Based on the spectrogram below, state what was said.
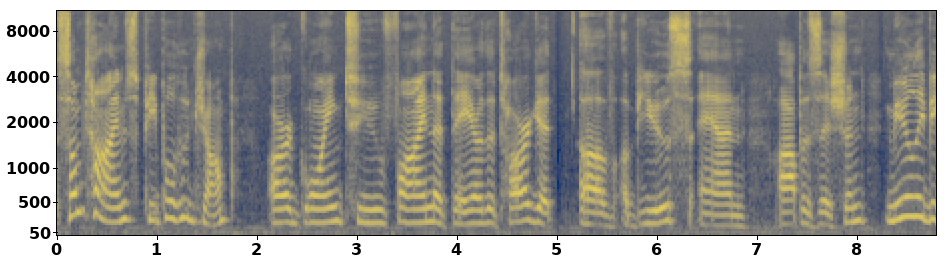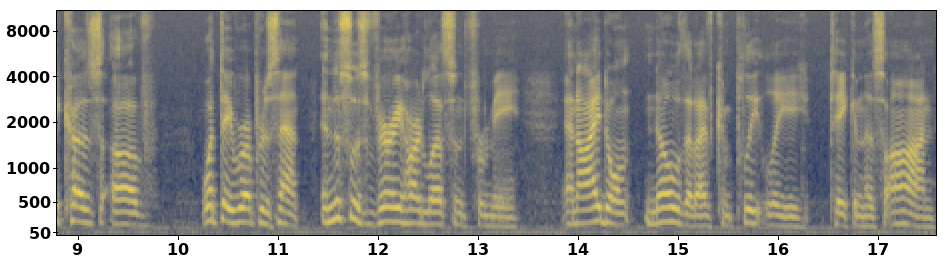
Sometimes people who jump are going to find that they are the target of abuse and opposition merely because of what they represent. And this was a very hard lesson for me. And I don't know that I've completely taken this on,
